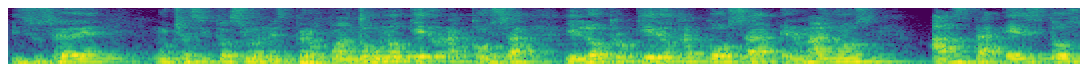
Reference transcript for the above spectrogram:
Y sucede muchas situaciones, pero cuando uno quiere una cosa y el otro quiere otra cosa, hermanos, hasta estos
